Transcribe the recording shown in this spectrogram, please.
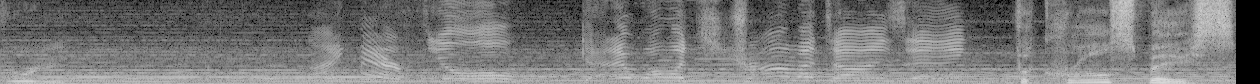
free. Nightmare fuel! Get it while it's traumatizing! The crawl space.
